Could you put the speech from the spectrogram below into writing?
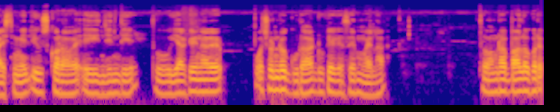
রাইস মিল ইউজ করা হয় এই ইঞ্জিন দিয়ে। তো ইয়ার ক্লিনারের প্রচণ্ড গুঁড়া ঢুকে গেছে ময়লা। তো আমরা ভালো করে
